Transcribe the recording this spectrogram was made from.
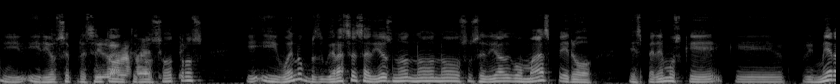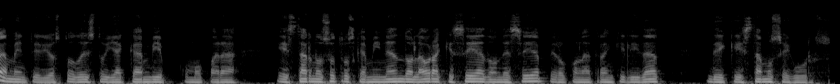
Y, y Dios se presenta ante nosotros y, bueno, pues gracias a Dios no, no, no sucedió algo más, pero esperemos que, que primeramente Dios todo esto ya cambie como para estar nosotros caminando a la hora que sea, donde sea, pero con la tranquilidad de que estamos seguros.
